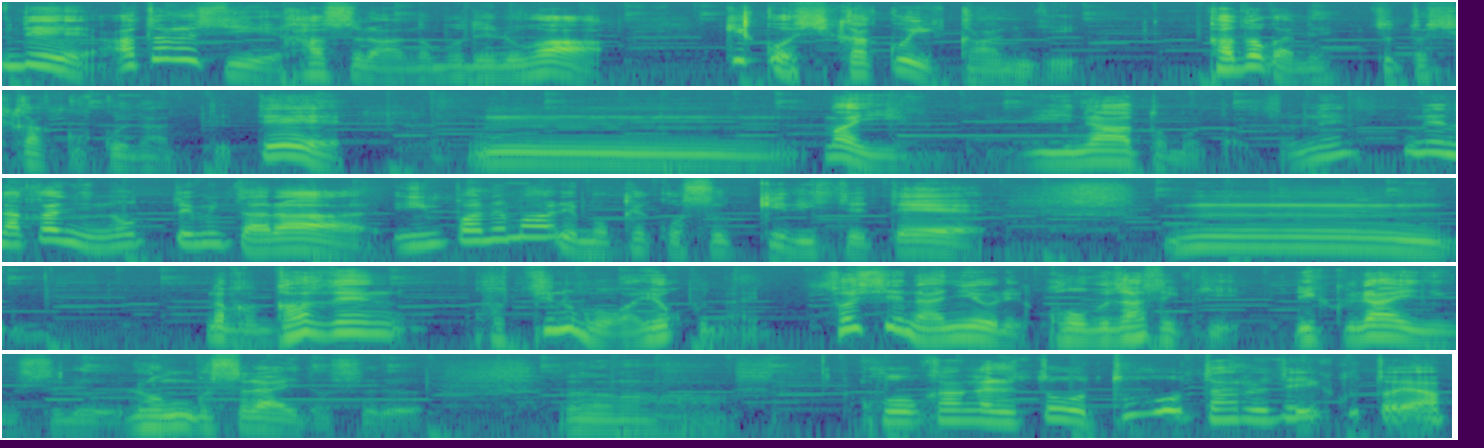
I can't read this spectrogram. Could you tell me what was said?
で新しいハスラーのモデルは結構四角い感じ。角がねちょっと四角くなっててうんまあいいいいなと思ったんですよね。で中に乗ってみたらインパネ周りも結構すっきりしててうーんなんかがぜこっちの方が良くない？そして何より後部座席リクライニングするロングスライドする。うん。こう考えるとトータルでいくとやっ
